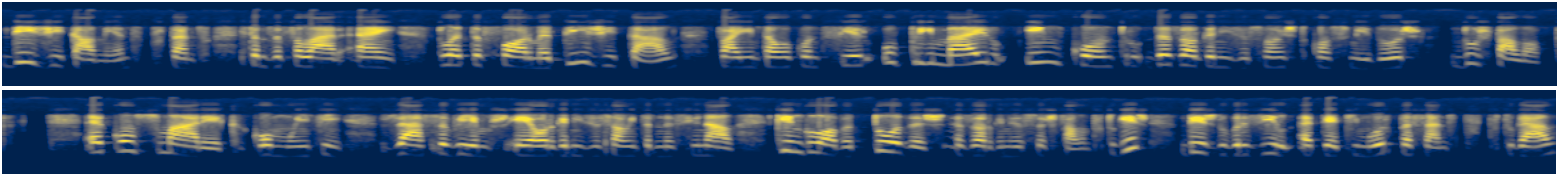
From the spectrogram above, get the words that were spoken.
digitalmente, portanto, estamos a falar em plataforma digital, vai então acontecer o primeiro encontro das organizações de consumidores dos PALOP. A Consumare, que como, enfim, já sabemos, é a organização internacional que engloba todas as organizações que falam português, desde o Brasil até Timor, passando por Portugal,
